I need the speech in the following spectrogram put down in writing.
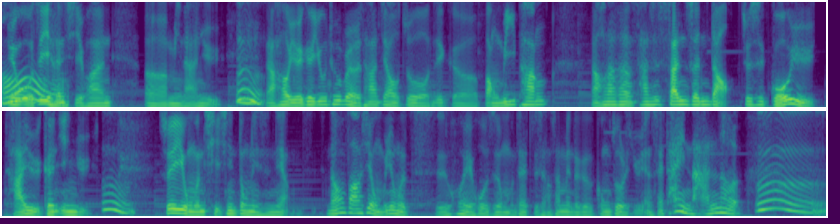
因为我自己很喜欢呃闽南语，嗯。然后有一个 YouTuber，他叫做这个绑咪胖，然后他他是三声道，就是国语、台语跟英语，嗯。所以我们起心动念是那样子，然后发现我们用的词汇或者我们在职场上面的个工作的语言实在太难了，嗯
